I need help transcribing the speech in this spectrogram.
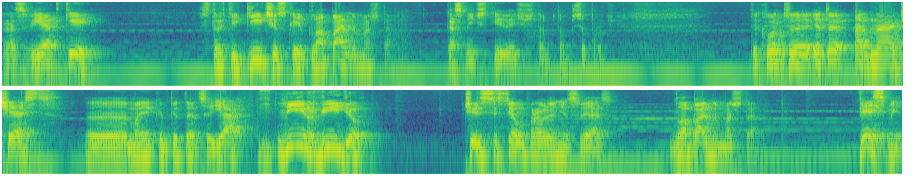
разведки стратегической в глобальном масштабе. Космические вещи, там, там все прочее. Так вот, э, это одна часть э, моей компетенции. Я мир видел через систему управления связи в глобальном масштабе. Весь мир.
